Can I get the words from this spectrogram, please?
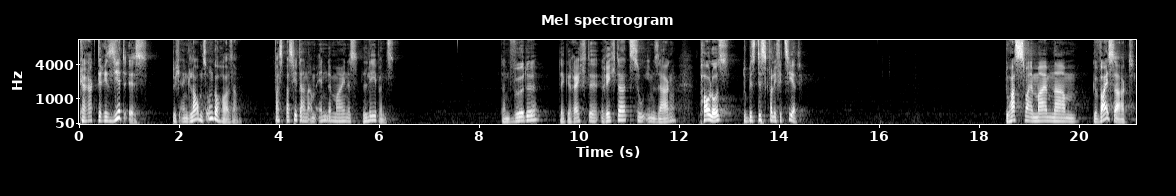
charakterisiert ist durch einen Glaubensungehorsam, was passiert dann am Ende meines Lebens? Dann würde der gerechte Richter zu ihm sagen, Paulus, du bist disqualifiziert. Du hast zwar in meinem Namen geweissagt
